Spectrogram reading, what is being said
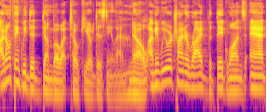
I don't think we did Dumbo at Tokyo Disneyland. No. I mean, we were trying to ride the big ones. And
